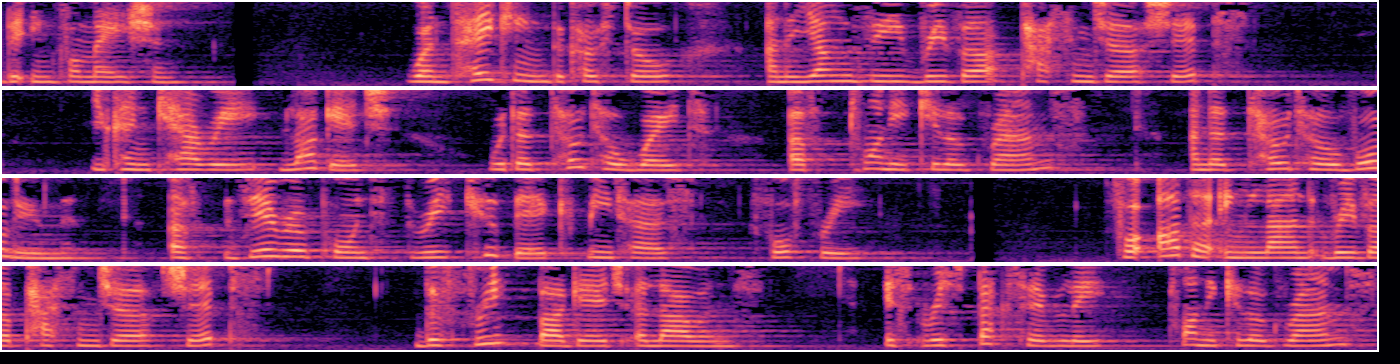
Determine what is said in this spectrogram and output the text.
the information. When taking the coastal and Yangtze River passenger ships, you can carry luggage with a total weight of 20 kilograms and a total volume of 0.3 cubic meters for free. For other inland river passenger ships, the free baggage allowance is respectively 20 kilograms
